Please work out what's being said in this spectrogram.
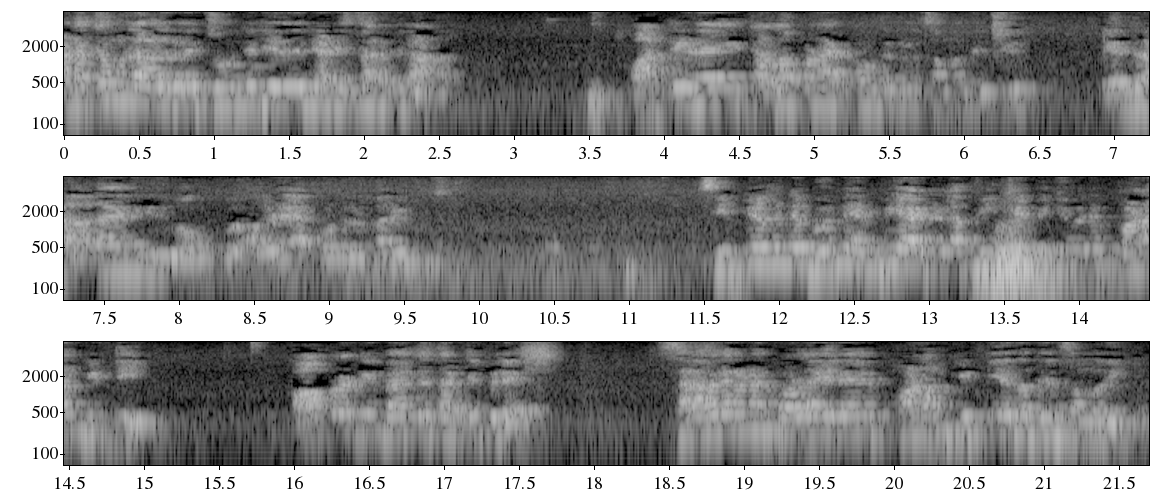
അടക്കമുള്ള ആളുകളെ ചോദ്യം ചെയ്തതിന്റെ അടിസ്ഥാനത്തിലാണ് പാർട്ടിയുടെ കള്ളപ്പണ അക്കൗണ്ടുകൾ സംബന്ധിച്ച് കേന്ദ്ര ആദായ നികുതി വകുപ്പ് അവരുടെ അക്കൗണ്ടുകൾ മരവിപ്പിച്ചത്. സി പി എമ്മിന്റെ മുൻ എം പി ആയിട്ടുള്ള പി കെ ബിജുവിന് പണം കിട്ടി. കോപ്പറേറ്റീവ് ബാങ്ക് തട്ടിപ്പിലെ സഹകരണ കൊള്ളയിലെ പണം കിട്ടിയെന്ന് അദ്ദേഹം സമ്മതിക്കും.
